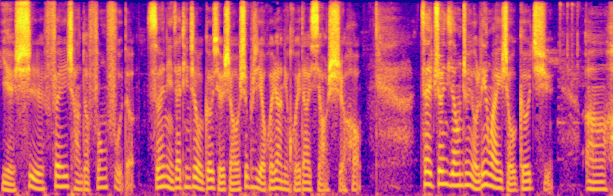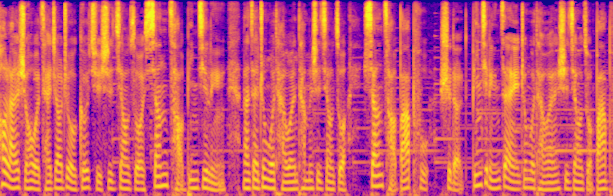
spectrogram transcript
也是非常的丰富的。所以你在听这首歌曲的时候，是不是也会让你回到小时候？在专辑当中有另外一首歌曲。嗯，后来的时候我才知道这首歌曲是叫做香草冰激凌。那在中国台湾他们是叫做香草八铺。是的，冰激凌在中国台湾是叫做八铺。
